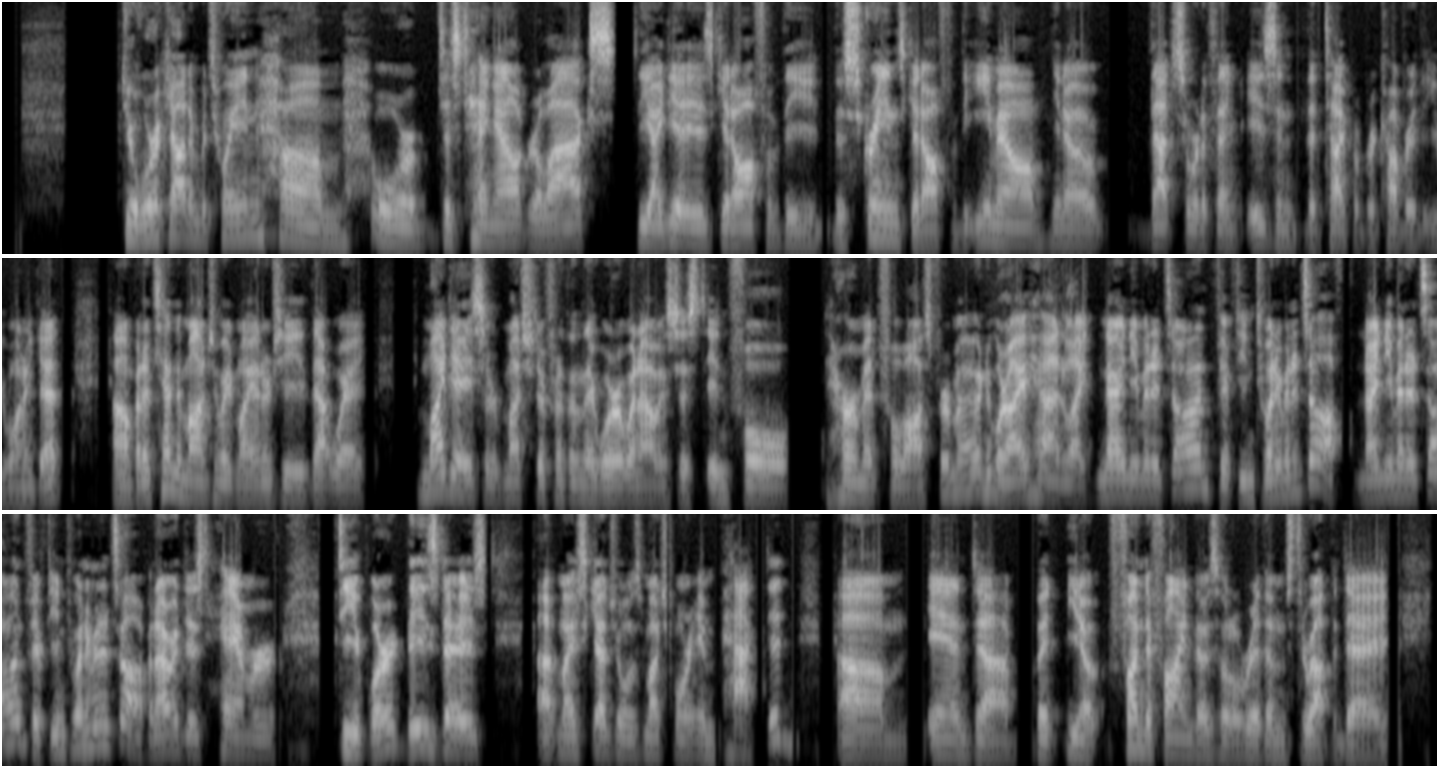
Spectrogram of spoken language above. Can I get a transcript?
do a workout in between um, or just hang out, relax. The idea is get off of the, the screens, get off of the email, you know, that sort of thing isn't the type of recovery that you want to get. Um, but I tend to modulate my energy that way. My days are much different than they were when I was just in full hermit philosopher mode where I had like 90 minutes on, 15, 20 minutes off, 90 minutes on, 15, 20 minutes off. And I would just hammer deep work. These days, uh, my schedule is much more impacted. Um, and, uh, but, you know, fun to find those little rhythms throughout the day.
